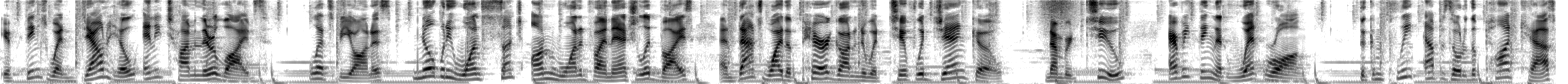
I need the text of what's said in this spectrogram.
if things went downhill any time in their lives. Let's be honest, nobody wants such unwanted financial advice, and that's why the pair got into a tiff with Janko. Number 2. Everything that went wrong. The complete episode of the podcast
